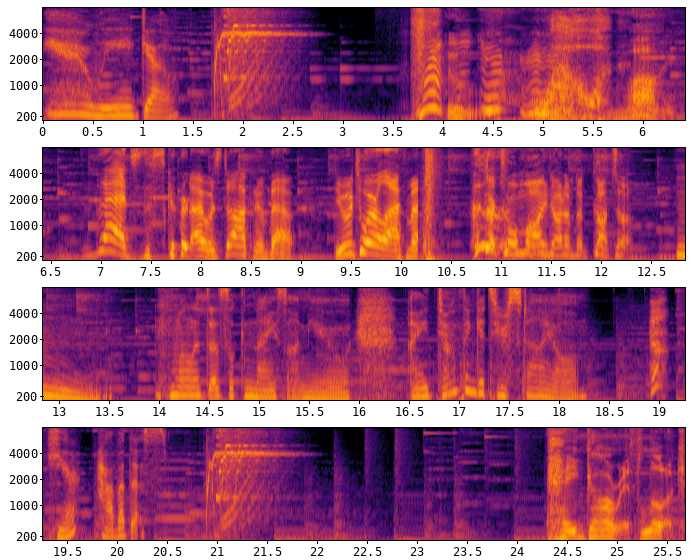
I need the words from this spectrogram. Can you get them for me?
Here we go. Ooh. Wow. My. That's the skirt I was talking about. Do a twirl, Aphmau. Get your mind out of the gutter! Hmm. Well, it does look nice on you. I don't think it's your style. Here, how about this? Hey, Garth, look.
